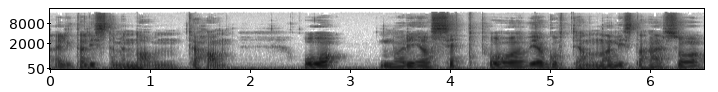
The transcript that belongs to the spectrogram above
en liten liste med navn til han. Og når jeg har sett på Vi har gått gjennom den lista her, så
